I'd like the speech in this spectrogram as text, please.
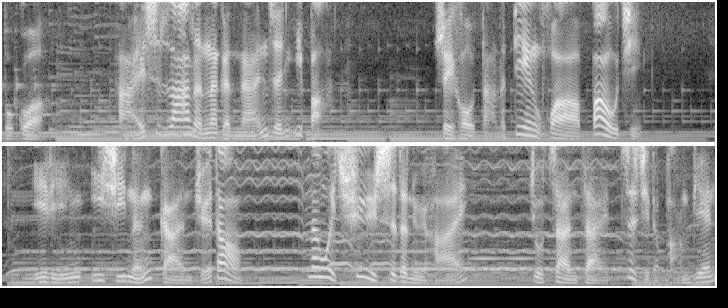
不过还是拉了那个男人一把，最后打了电话报警。依林依稀能感觉到，那位去世的女孩就站在自己的旁边。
